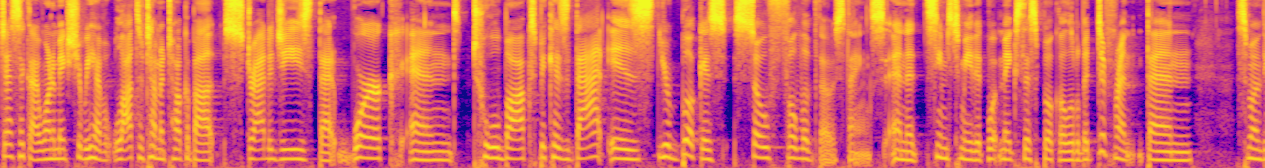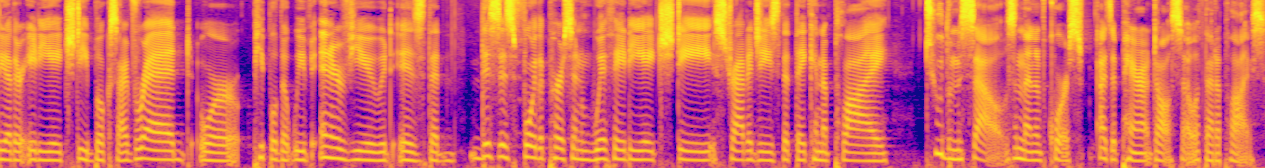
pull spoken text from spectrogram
Jessica, I want to make sure we have lots of time to talk about strategies that work and toolbox because that is your book is so full of those things. And it seems to me that what makes this book a little bit different than some of the other ADHD books I've read or people that we've interviewed is that this is for the person with ADHD strategies that they can apply to themselves. And then, of course, as a parent, also, if that applies.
